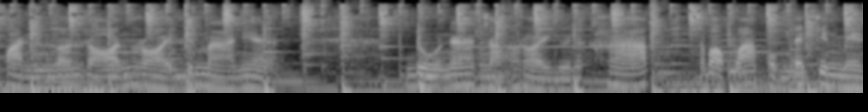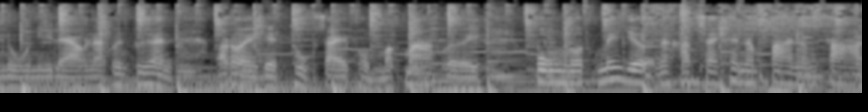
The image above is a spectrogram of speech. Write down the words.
ควันร้อนๆรอยขึ้นมาเนี่ยดูน่าจะอร่อยอยู่นะครับ จะบอกว่าผมได้กินเมนูนี้แล้วนะเพื่อนๆ อร่อยเด็ดถูกใจผมมากๆเลย ปรุงรสไม่เยอะนะครับ ใช้แค่น้ำปลาน้ำตาล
